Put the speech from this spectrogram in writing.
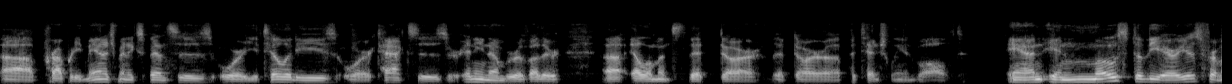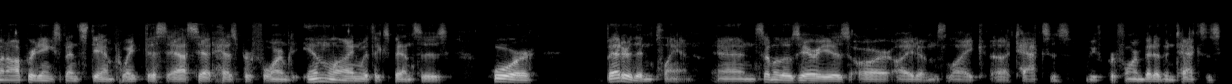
uh, property management expenses or utilities or taxes or any number of other uh, elements that are that are uh, potentially involved. And in most of the areas from an operating expense standpoint, this asset has performed in line with expenses or better than plan. And some of those areas are items like uh, taxes. We've performed better than taxes.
